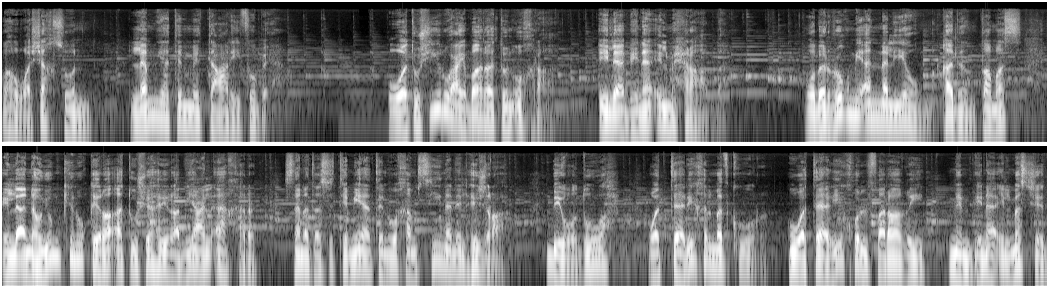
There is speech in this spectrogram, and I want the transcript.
وهو شخص لم يتم التعريف به. وتشير عبارة أخرى إلى بناء المحراب. وبالرغم أن اليوم قد انطمس إلا أنه يمكن قراءة شهر ربيع الآخر سنة 650 للهجرة بوضوح والتاريخ المذكور هو تاريخ الفراغ من بناء المسجد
